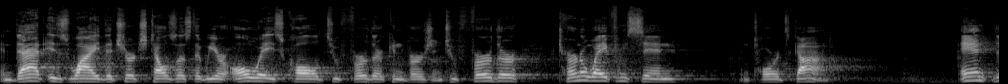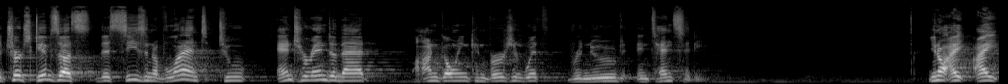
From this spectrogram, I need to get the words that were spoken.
And that is why the church tells us that we are always called to further conversion, to further turn away from sin and towards God. And the church gives us this season of Lent to enter into that ongoing conversion with renewed intensity. You know, I, I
